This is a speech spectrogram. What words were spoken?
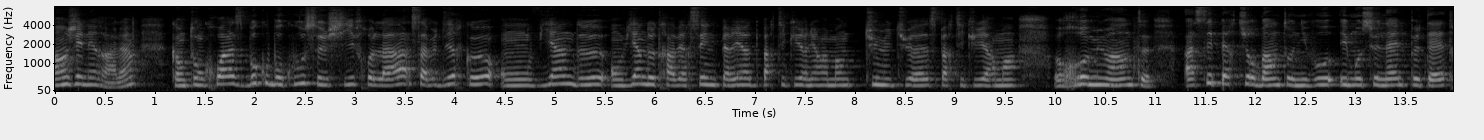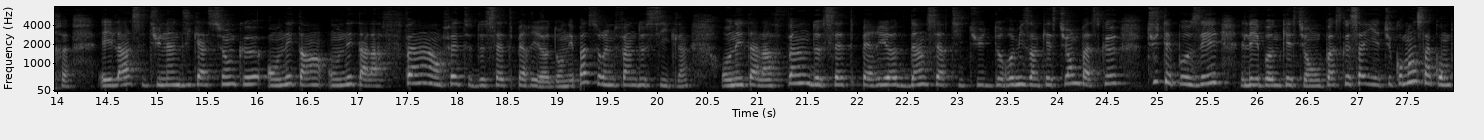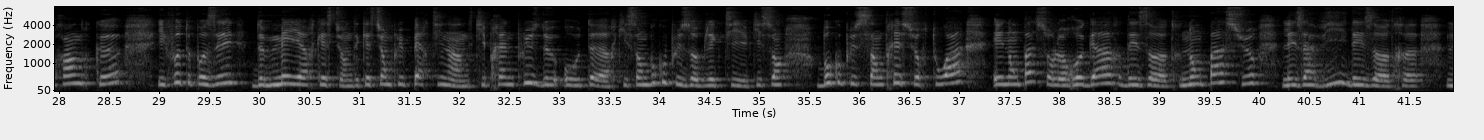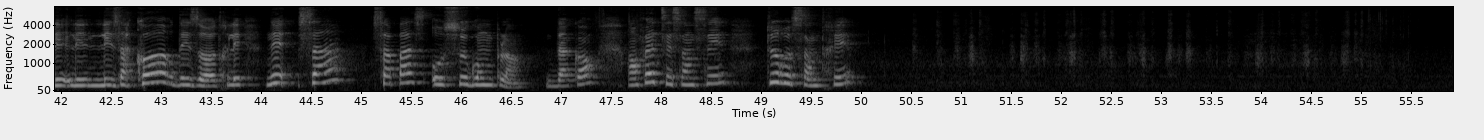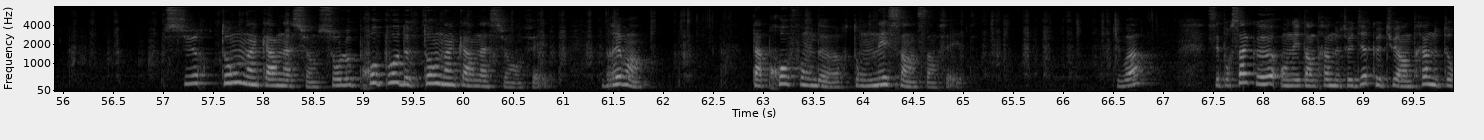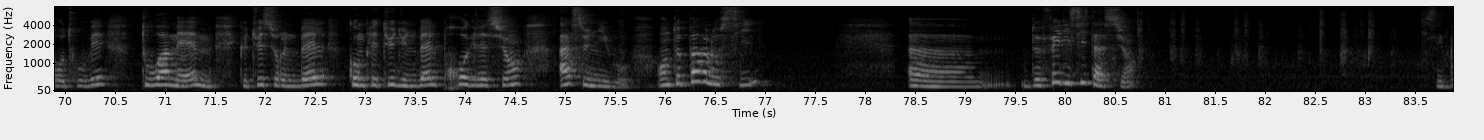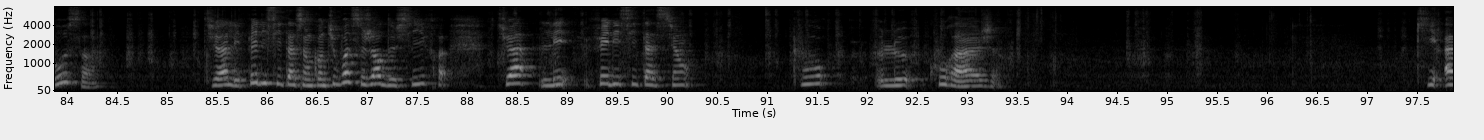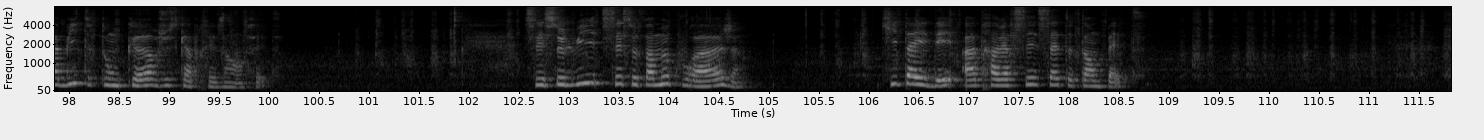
en général, hein, quand on croise beaucoup beaucoup ce chiffre-là, ça veut dire qu'on vient, de, on vient de traverser une période particulièrement tumultueuse, particulièrement remuante, assez perturbante au niveau émotionnel peut-être. Et là, c'est une indication qu'on est, on est à la fin en fait de cette période. On n'est pas sur une fin de cycle, hein. on est à la fin de cette période d'incertitude, de remise en question parce que tu t'es posé les bonnes questions ou parce que ça y est, tu commences à comprendre que il faut te poser de meilleures questions, des questions plus pertinentes, qui prennent plus de hauteur, qui sont beaucoup plus objectives, qui sont beaucoup plus centrées sur toi et non pas sur le regard des autres, non pas sur les avis des autres, les, accords des autres. Les, ça, ça passe au second plan, d'accord? En fait, c'est censé te recentrer sur ton incarnation, sur le propos de ton incarnation en fait. Vraiment. Ta profondeur, ton essence en fait. Tu vois? C'est pour ça qu'on est en train de te dire que tu es en train de te retrouver toi-même, que tu es sur une belle complétude, une belle progression à ce niveau. On te parle aussi euh, de félicitations C'est beau ça. Tu as les félicitations. Quand tu vois ce genre de chiffres, tu as les félicitations pour le courage qui habite ton cœur jusqu'à présent en fait. C'est celui, c'est ce fameux courage qui t'a aidé à traverser cette tempête.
